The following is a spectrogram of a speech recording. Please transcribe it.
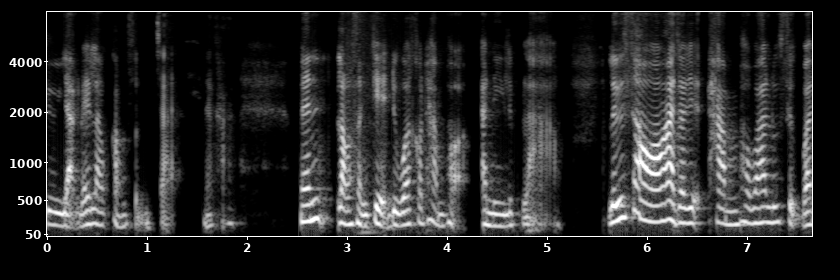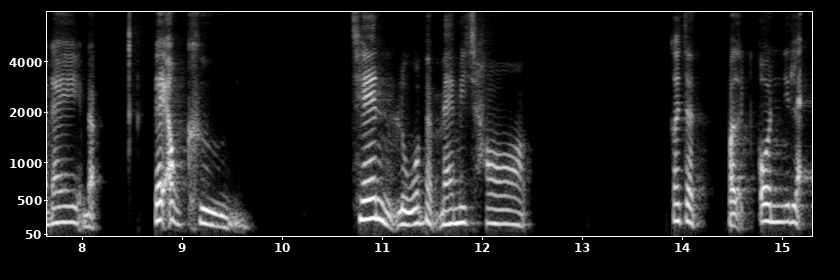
คืออยากได้รับความสนใจนะคะนั้นลองสังเกตดูว่าเขาทำเพราะอันนี้หรือเปล่า หรือสองอาจจะทำเพราะว่ารู้สึกว่าได้แบบได้เอาคืน เช่น รู้ว่าแบบแม่ไม่ชอบ ก็จะเปิดก้นนี่แหละ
